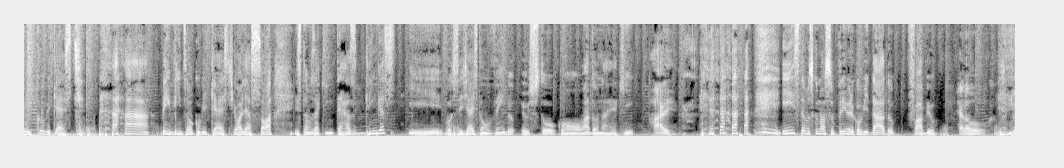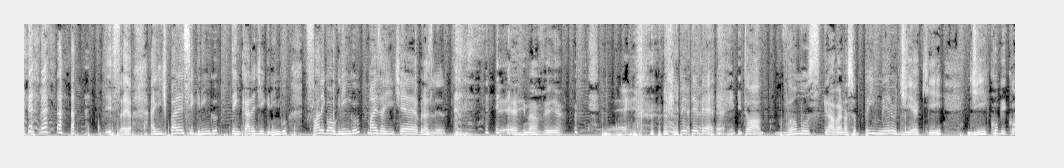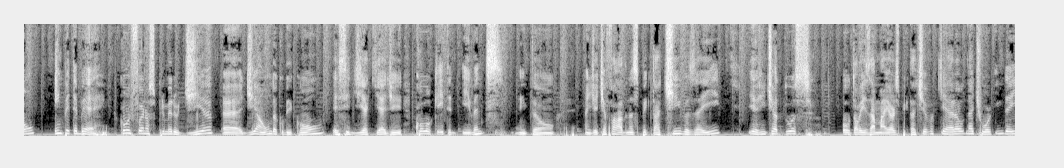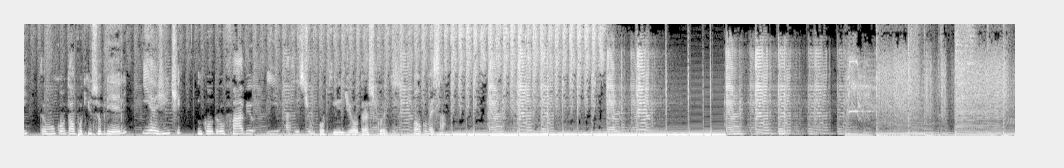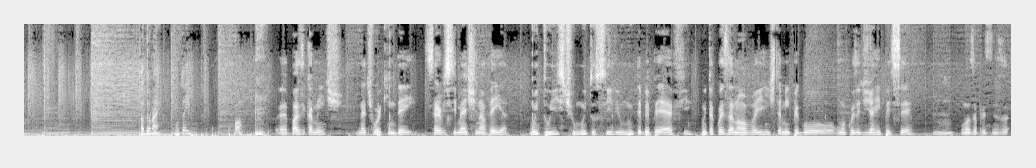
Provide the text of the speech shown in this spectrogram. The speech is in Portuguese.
to Cubicast. Bem-vindos ao Cubicast. Olha só, estamos aqui em terras gringas e vocês já estão vendo, eu estou com o Adonai aqui. Hi. e estamos com o nosso primeiro convidado, Fábio. Hello. Isso aí, ó. A gente parece gringo, tem cara de gringo, fala igual gringo, mas a gente é brasileiro. R na veia. PTBR. Então, ó, vamos gravar nosso primeiro dia aqui de Cubicon em PTBR. Como foi nosso primeiro dia? É, dia 1 da Cubicon. Esse dia aqui é de Collocated Events. Então, a gente já tinha falado nas expectativas aí. E a gente tinha duas ou talvez a maior expectativa, que era o Networking Day. Então vamos contar um pouquinho sobre ele. E a gente encontrou o Fábio e assistiu um pouquinho de outras coisas. Vamos começar. Adonai, conta aí. Bom, é, basicamente, Networking Day, Service Mesh na veia, muito Istio, muito Cilium, muito BPF, muita coisa nova e a gente também pegou alguma coisa de gRPC, uhum. umas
